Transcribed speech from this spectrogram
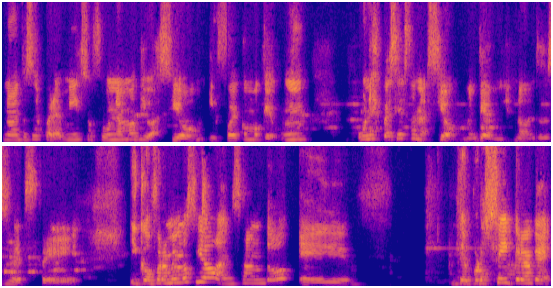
¿no? Entonces para mí eso fue una motivación y fue como que un, una especie de sanación, ¿me entiendes? ¿no? Entonces, este, y conforme hemos ido avanzando, eh, de por sí creo que,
